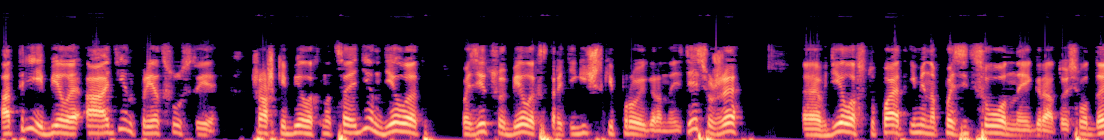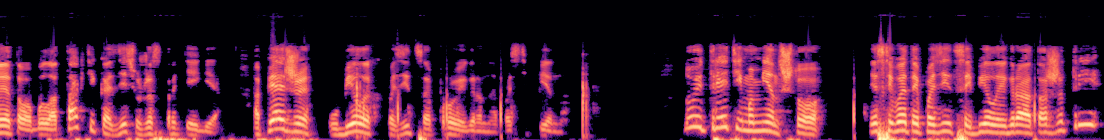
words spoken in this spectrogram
а3 и белой а1 при отсутствии шашки белых на c1 делают позицию белых стратегически проигранной. Здесь уже в дело вступает именно позиционная игра. То есть вот до этого была тактика, здесь уже стратегия. Опять же, у белых позиция проигранная постепенно. Ну и третий момент, что если в этой позиции белые играют hg3,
